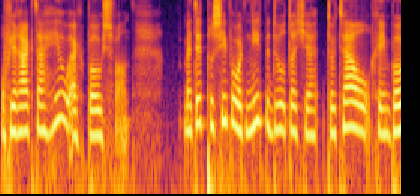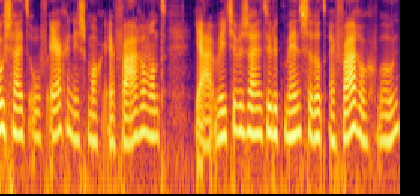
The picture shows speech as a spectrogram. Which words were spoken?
Of je raakt daar heel erg boos van. Met dit principe wordt niet bedoeld dat je totaal geen boosheid of ergernis mag ervaren. Want ja, weet je, we zijn natuurlijk mensen, dat ervaren gewoon.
